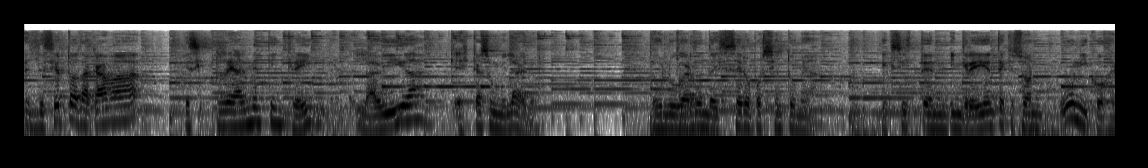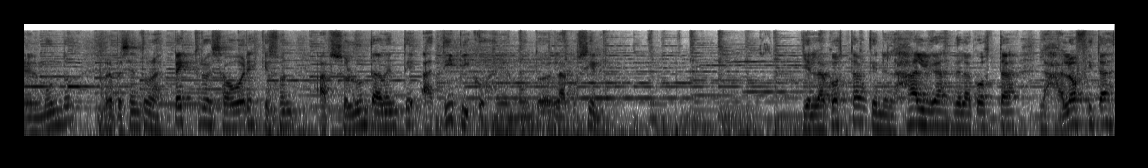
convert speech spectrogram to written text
El desierto de Atacama es realmente increíble. La vida es casi un milagro. Es un lugar donde hay 0% humedad. Existen ingredientes que son únicos en el mundo, representan un espectro de sabores que son absolutamente atípicos en el mundo de la cocina. Y en la costa tiene las algas de la costa, las halófitas,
